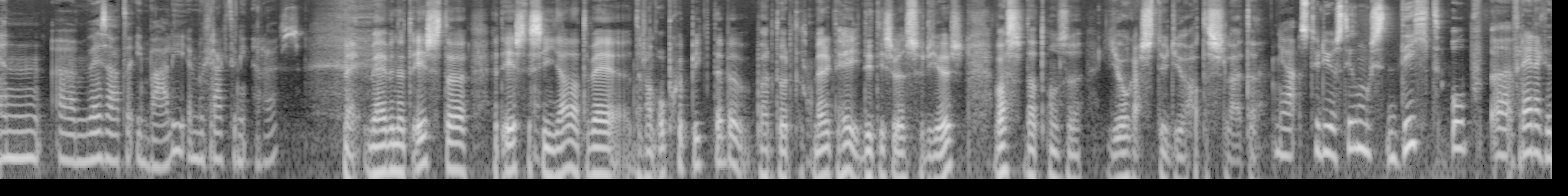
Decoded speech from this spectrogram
En ehm, wij zaten in Bali en we geraakten niet naar huis. Nee, wij hebben het eerste, het eerste signaal dat wij ervan opgepikt hebben, waardoor dat merkte, hey, dit is wel serieus, was dat onze yoga-studio had te sluiten. Ja, Studio Stil moest dicht op eh, vrijdag de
